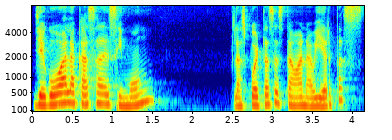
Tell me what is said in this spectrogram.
Llegó a la casa de Simón, las puertas estaban abiertas.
